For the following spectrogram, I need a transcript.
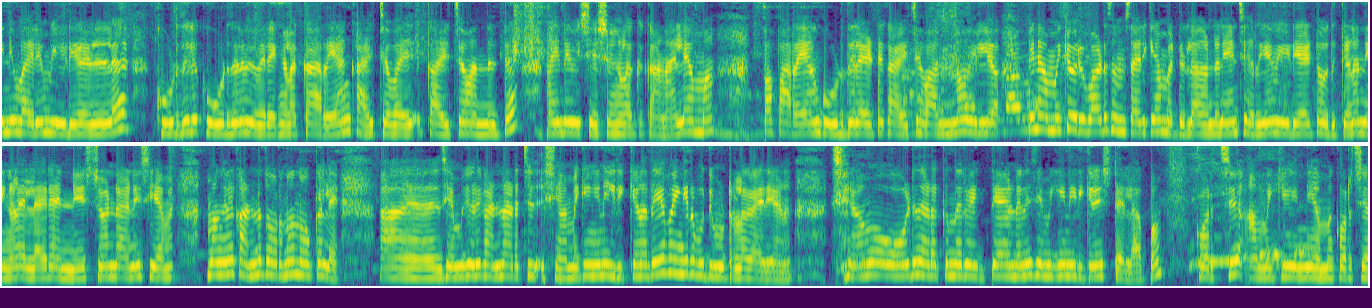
ഇനി വരും വീഡിയോകളിൽ കൂടുതൽ കൂടുതൽ വിവരങ്ങളൊക്കെ അറിയാം കാഴ്ച കാഴ്ച വന്നിട്ട് അതിന്റെ വിശേഷങ്ങളൊക്കെ കാണാം. അല്ലേ അമ്മ? അപ്പൊ പറയാം കൂടുതലായിട്ട് കാഴ്ച വന്നോ ഇല്ലയോ? പിന്നെ അമ്മയ്ക്ക് ഒരുപാട് സംസാരിക്കാൻ പറ്റില്ല. അതുകൊണ്ടാണ് ഞാൻ ചെറിയ വീഡിയോ ആയിട്ട് ഒതുക്കണം. നിങ്ങൾ എല്ലാവരും അന്വേഷിച്ചുകൊണ്ടാണ് ചെയ്യാൻ അമ്മ അങ്ങനെ കണ്ണ് തുറന്നു നോക്കല്ലേ? ആ, ഒരു കണ്ണടച്ച് ശ്യാമയ്ക്ക് ഇങ്ങനെ ഇരിക്കണതേ ഭയങ്കര ബുദ്ധിമുട്ടുള്ള കാര്യമാണ്. ശ്യാമ ഓടി നടക്കുന്ന ഒരു വ്യക്തി ആയതുകൊണ്ട് ശ്യാമയ്ക്ക് ഇങ്ങനെ ഇരിക്കണ ഇഷ്ടമല്ല. അപ്പം കുറച്ച് അമ്മയ്ക്ക് ഇനി അമ്മ കുറച്ച്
